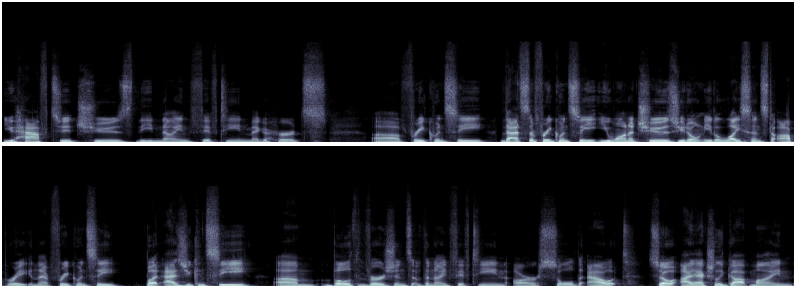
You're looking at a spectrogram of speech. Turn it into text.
you have to choose the 915 megahertz uh, frequency. That's the frequency you want to choose. You don't need a license to operate in that frequency. But as you can see, um, both versions of the 915 are sold out. So I actually got mine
